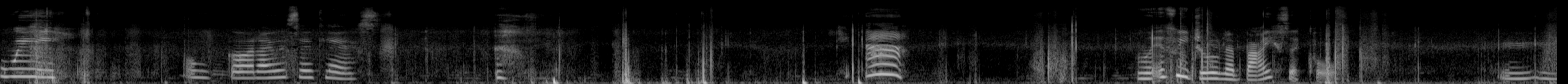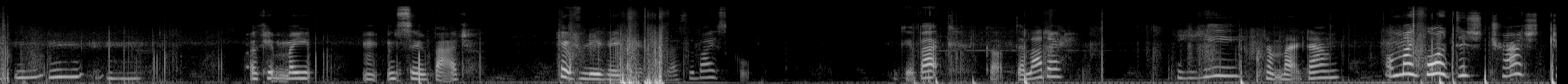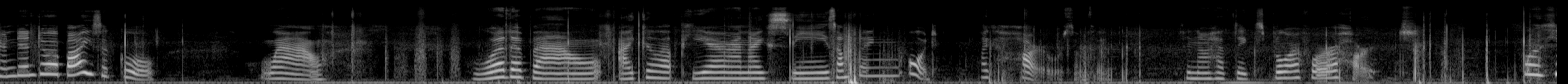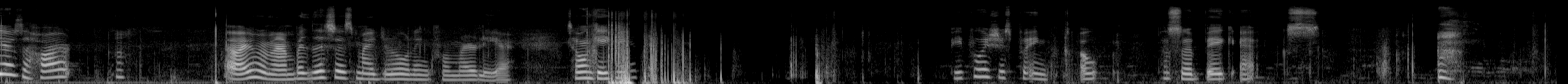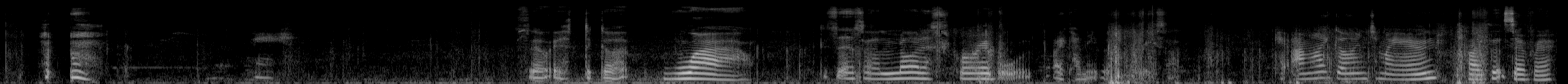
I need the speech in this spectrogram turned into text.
Wee. Oh god, I was so close. okay. Ah! What if we drew a bicycle? Mm, mm, mm, okay, my mm, it's so bad. Hopefully they don't give us a bicycle. Go back, go up the ladder. Jump back down. Oh my god, this trash turned into a bicycle. Wow. What about I go up here and I see something odd, like a heart or something. So now I have to explore for a heart. Well, here's a heart. Oh, I remember. This was my drawing from earlier. Someone gave me a tip. People are just putting. Oh, that's a big X. so it's to go. Wow. There's a lot of scribbles. I can't even erase that. Okay, I might go into my own private server.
